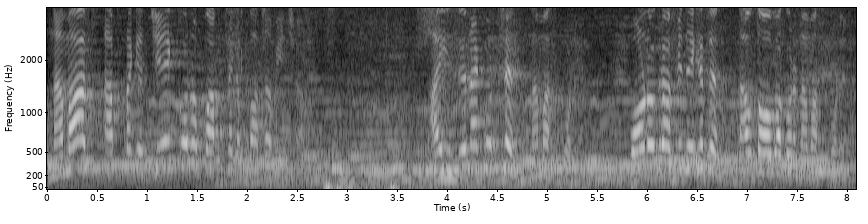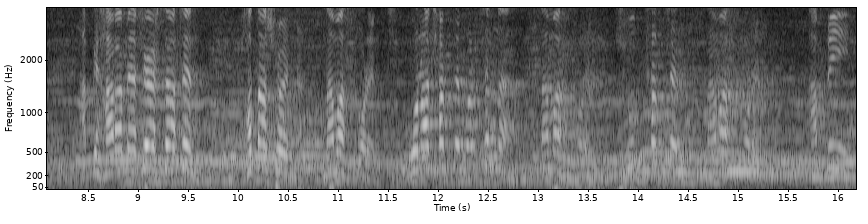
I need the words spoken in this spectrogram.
নামাজ আপনাকে যে কোনো পাপ থেকে বাঁচাবে ইনশাআল্লাহ। ভাই, জেনা করছেন, নামাজ পড়েন পর্নোগ্রাফি দেখেছেন, তাও তওবা করে নামাজ পড়েন। আপনি হারাম অ্যাফেয়ার্সে আছেন, হতাশ হয়েন না, নামাজ পড়েন। গোনা ছাড়তে পারছেন না, নামাজ পড়েন। সুদ খাচ্ছেন, নামাজ পড়েন। আপনি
